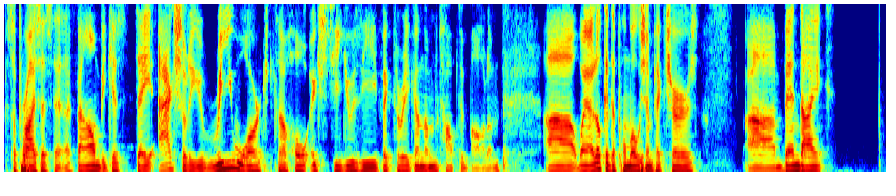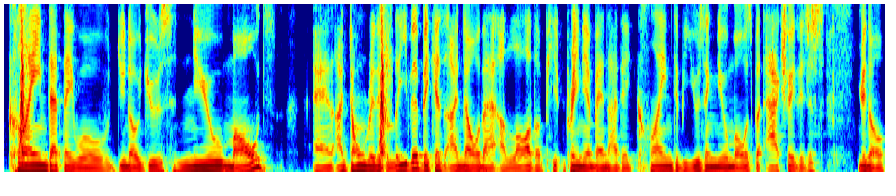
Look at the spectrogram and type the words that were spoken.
surprises that I found because they actually reworked the whole HGUC Victory Gundam top to bottom. Uh, when I look at the promotion pictures, uh, Bandai claim that they will, you know, use new molds and I don't really believe it because I know that a lot of premium Bandai they claim to be using new molds, but actually they're just you know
